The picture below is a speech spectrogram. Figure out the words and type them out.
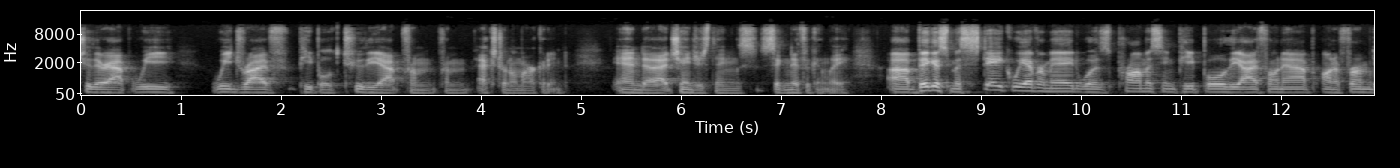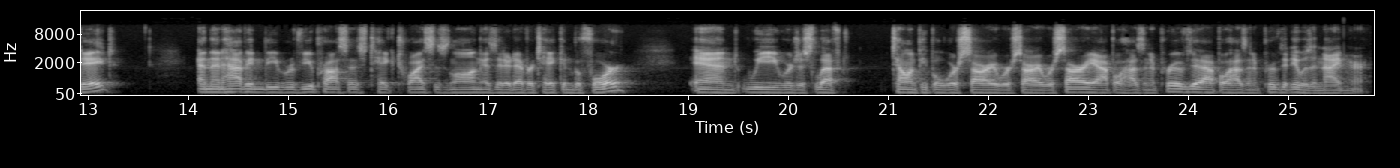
to their app. We we drive people to the app from from external marketing, and uh, that changes things significantly. Uh, biggest mistake we ever made was promising people the iPhone app on a firm date, and then having the review process take twice as long as it had ever taken before, and we were just left telling people we're sorry, we're sorry, we're sorry. Apple hasn't approved it. Apple hasn't approved it. It was a nightmare.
